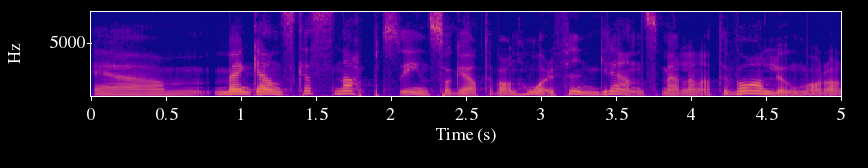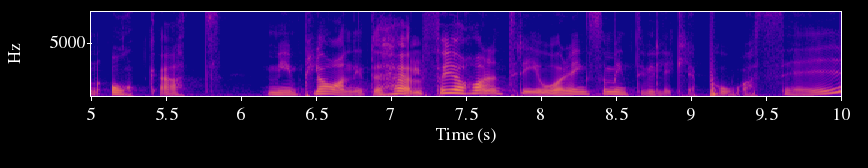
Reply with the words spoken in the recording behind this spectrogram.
Ehm, men ganska snabbt så insåg jag att det var en hårfin gräns mellan att det var en lugn morgon och att min plan inte höll. För jag har en treåring som inte ville klä på sig.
